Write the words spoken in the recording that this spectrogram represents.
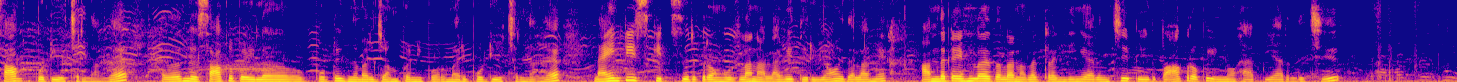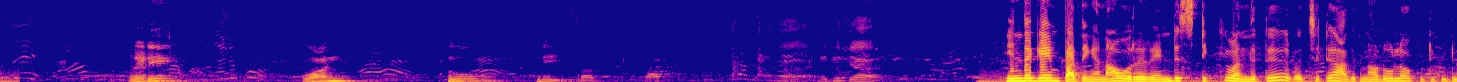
சாக்கு போட்டி வச்சுருந்தாங்க. அதாவது இந்த சாக்கு பையில் போட்டு இந்த மாதிரி ஜம்ப் பண்ணி போகிற மாதிரி போட்டி வச்சுருந்தாங்க. நைன்டிஸ் கிட்ஸ் இருக்கிறவங்களுக்குலாம் நல்லாவே தெரியும். இதெல்லாமே அந்த டைமில் இதெல்லாம் நல்லா ட்ரெண்டிங்காக இருந்துச்சு. இப்போ இது பார்க்குறப்ப இன்னும் ஹாப்பியாக இருந்துச்சு. Ready one two three start இந்த கேம் பார்த்திங்கன்னா ஒரு ரெண்டு ஸ்டிக்கு வந்துட்டு வச்சுட்டு அதுக்கு நடுவில் குட்டி குட்டி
